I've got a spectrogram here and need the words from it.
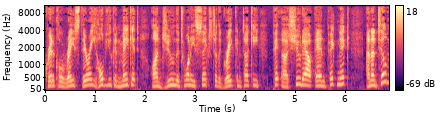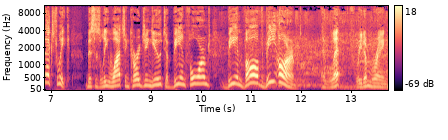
critical race theory. Hope you can make it on June the 26th to the Great Kentucky uh, Shootout and Picnic. And until next week, this is Lee Watts encouraging you to be informed, be involved, be armed, and let freedom ring.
